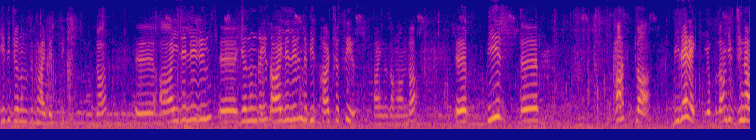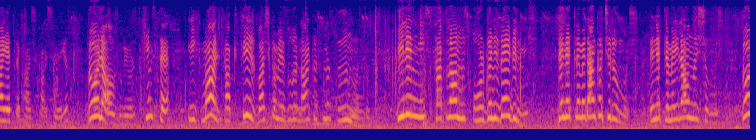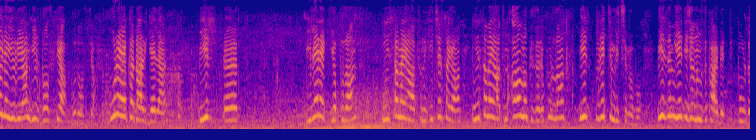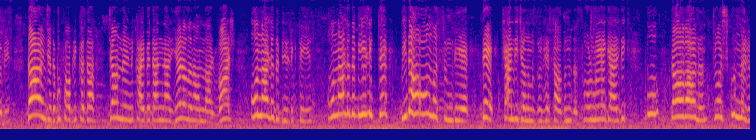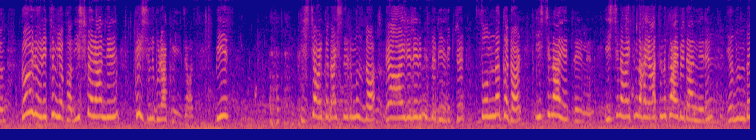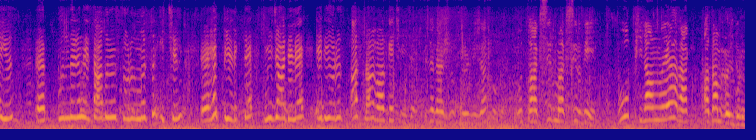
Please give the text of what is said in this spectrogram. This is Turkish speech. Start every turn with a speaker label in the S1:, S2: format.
S1: Yedi canımızı kaybettik burada. Ee, ailelerin e, yanındayız. Ailelerin de bir parçasıyız aynı zamanda. Ee, bir e, kastla, bilerek yapılan bir cinayetle karşı karşıyayız. Böyle algılıyoruz. Kimse ihmal, taksir, başka mevzuların arkasına sığınmasın. Bilinmiş, saklanmış, organize edilmiş, denetlemeden kaçırılmış, denetlemeyle anlaşılmış. Böyle yürüyen bir dosya bu dosya. Buraya kadar gelen bir e, bilerek yapılan insan hayatını hiçe sayan, insan hayatını almak üzere kurulan bir üretim biçimi bu. Bizim yedi canımızı kaybettik burada biz. Daha önce de bu fabrikada canlarını kaybedenler, yaralananlar var. Onlarla da birlikteyiz. Onlarla da birlikte bir daha olmasın diye de kendi canımızın hesabını da sormaya geldik. Bu davanın, coşkunların, böyle üretim yapan işverenlerin peşini bırakmayacağız. Biz işçi arkadaşlarımızla ve ailelerimizle birlikte sonuna kadar iş cinayetlerinin, iş cinayetinde hayatını kaybedenlerin yanındayız. Ee, Bunların hesabının sorulması için e, hep birlikte mücadele ediyoruz. Asla vazgeçmeyeceğiz.
S2: Bir de ben şunu söyleyeceğim. Bu taksir maksir değil. Bu planlayarak adam öldürme.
